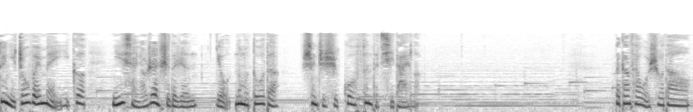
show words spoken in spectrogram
对你周围每一个你想要认识的人有那么多的甚至是过分的期待了。那刚才我说到，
